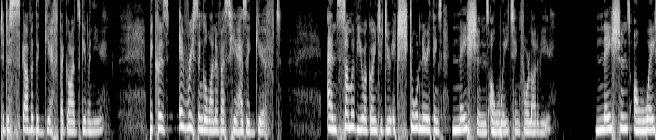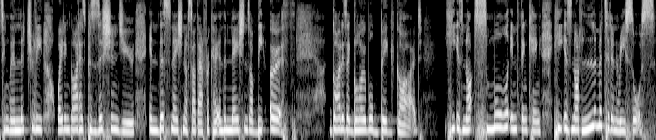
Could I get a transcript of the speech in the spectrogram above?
to discover the gift that God's given you. Because every single one of us here has a gift. And some of you are going to do extraordinary things. Nations are waiting for a lot of you. Nations are waiting. They're literally waiting. God has positioned you in this nation of South Africa, in the nations of the earth. God is a global big God. He is not small in thinking, He is not limited in resource.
